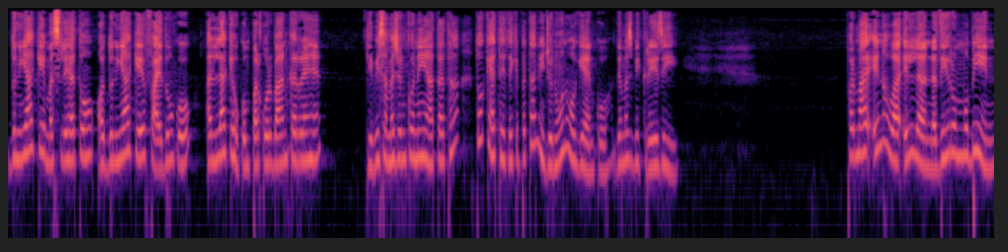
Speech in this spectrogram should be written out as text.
دنیا کے مسلحتوں اور دنیا کے فائدوں کو اللہ کے حکم پر قربان کر رہے ہیں. یہ بھی سمجھ ان کو نہیں آتا تھا. تو کہتے تھے کہ پتہ نہیں جنون ہو گیا ان کو. دے مس بی کریزی فرمائے ان ہوا اللہ ندیر مبین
